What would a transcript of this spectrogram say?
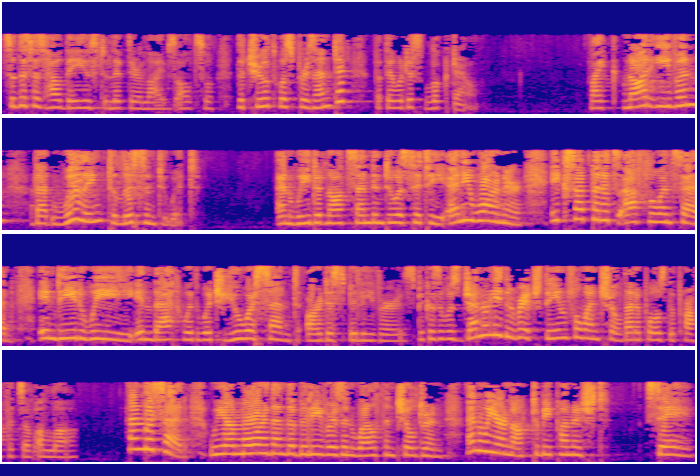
So this is how they used to live their lives also. The truth was presented, but they would just look down. Like not even that willing to listen to it. And we did not send into a city any warner, except that its affluent said, Indeed we, in that with which you were sent, are disbelievers. Because it was generally the rich, the influential, that opposed the prophets of Allah. And they said, We are more than the believers in wealth and children, and we are not to be punished. Say,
